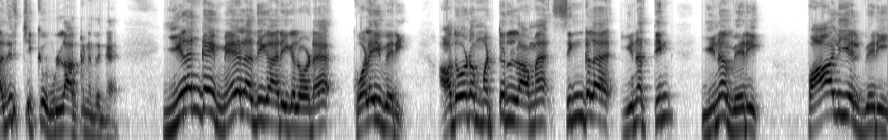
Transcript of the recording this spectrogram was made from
அதிர்ச்சிக்கு உள்ளாக்குனதுங்க. இலங்கை மேலதிகாரிகளோட கொலைவெறி. அதோட மட்டும் இல்லாமல் சிங்கள இனத்தின் இனவெறி பாலியல் வெறி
